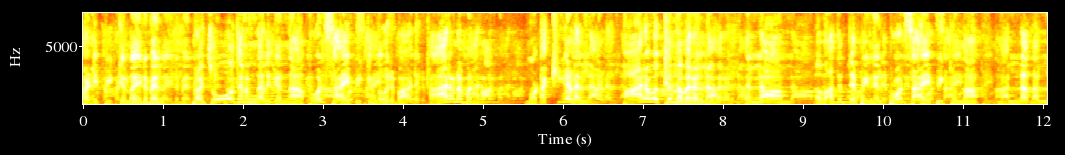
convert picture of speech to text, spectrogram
പഠിപ്പിക്കുന്നതിന് മേൽ പ്രചോദനം നൽകുന്ന പ്രോത്സാഹിപ്പിക്കുന്ന ഒരുപാട് കാരണവന്മാർ മുടക്കികളല്ല പാരവെക്കുന്നവരല്ല എല്ലാം അതിന്റെ പിന്നിൽ പ്രോത്സാഹിപ്പിക്കുന്ന നല്ല നല്ല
